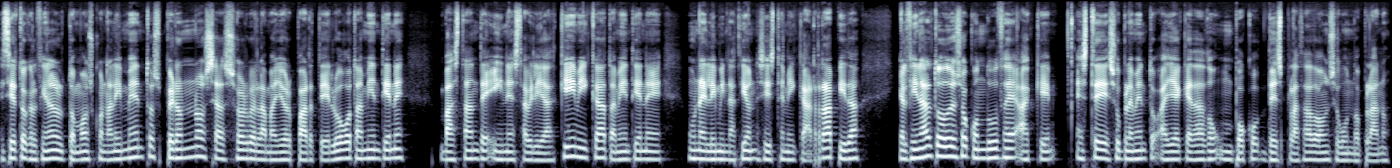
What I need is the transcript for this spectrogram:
Es cierto que al final lo tomamos con alimentos, pero no se absorbe la mayor parte. Luego también tiene bastante inestabilidad química, también tiene una eliminación sistémica rápida y al final todo eso conduce a que este suplemento haya quedado un poco desplazado a un segundo plano.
